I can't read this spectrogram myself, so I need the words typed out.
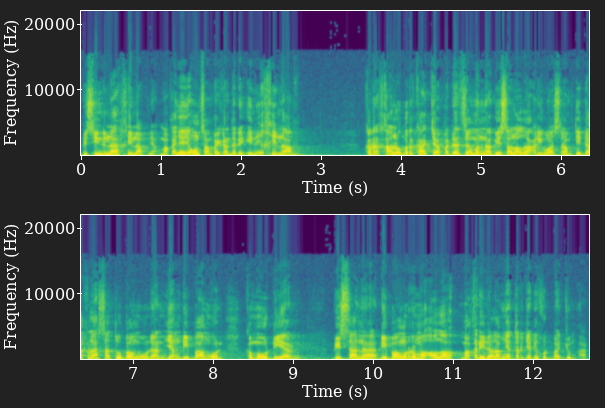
Di sinilah khilafnya. Makanya yang sampaikan tadi ini khilaf karena kalau berkaca pada zaman Nabi Shallallahu Alaihi Wasallam tidaklah satu bangunan yang dibangun kemudian di sana dibangun rumah Allah maka di dalamnya terjadi khutbah Jumat.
